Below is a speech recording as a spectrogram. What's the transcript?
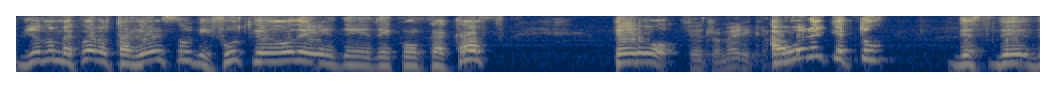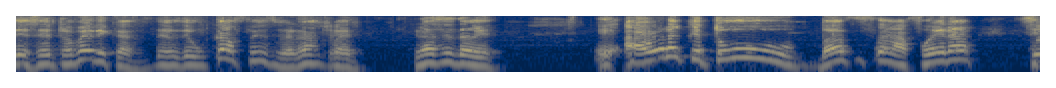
Yo no me acuerdo, tal vez Unifut quedó de, de, de CONCACAF, pero Centroamérica. ahora que tú, de, de Centroamérica, de, un café, ¿verdad? Bueno, gracias David. Eh, ahora que tú vas afuera, se,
